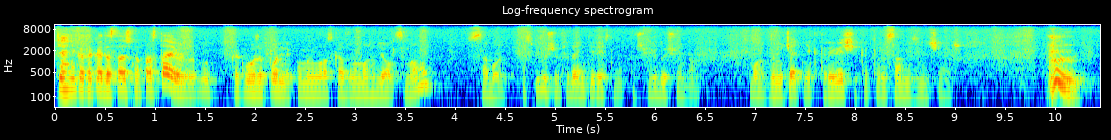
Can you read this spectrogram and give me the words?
техника такая достаточно простая, уже, ну, как вы уже поняли по моему рассказу, можно делать самому, с собой. А с ведущим всегда интереснее, потому что ведущий там может замечать некоторые вещи, которые сам не замечаешь.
